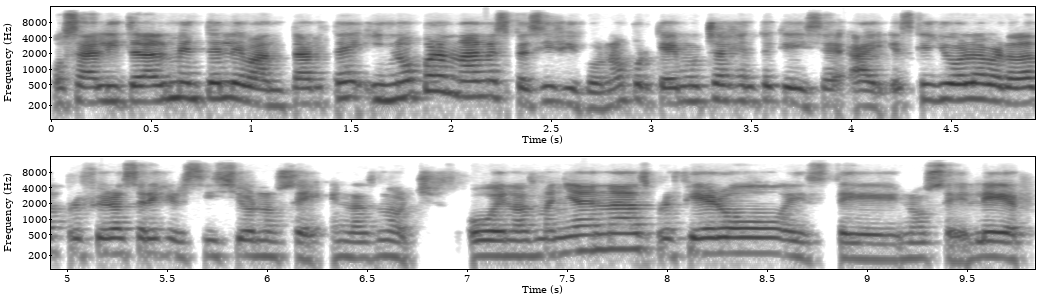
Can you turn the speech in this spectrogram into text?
o sea, literalmente levantarte y no para nada en específico, ¿no? Porque hay mucha gente que dice, ay, es que yo la verdad prefiero hacer ejercicio, no sé, en las noches o en las mañanas prefiero, este, no sé, leer,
